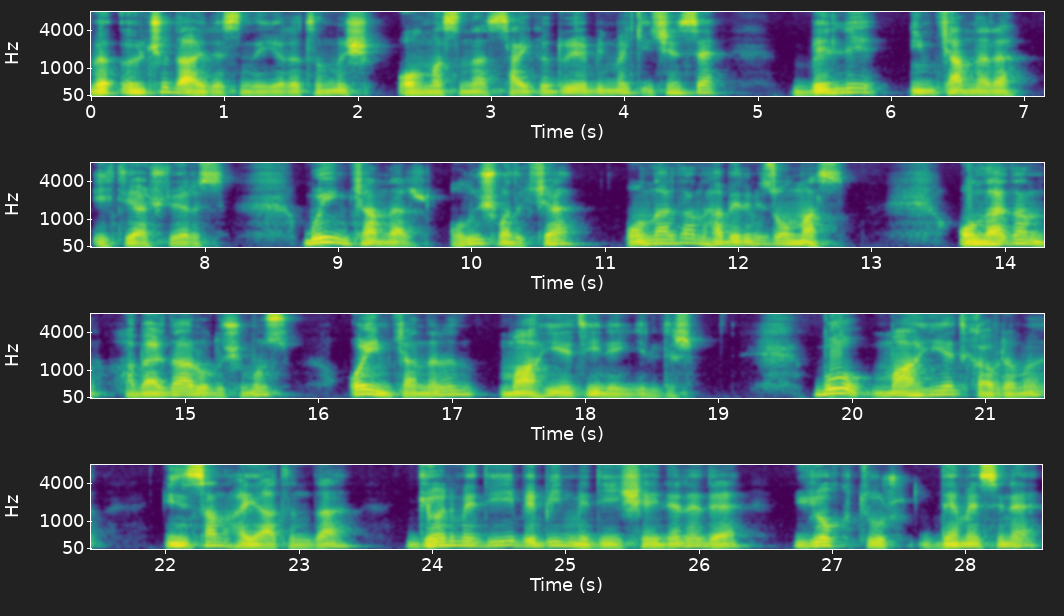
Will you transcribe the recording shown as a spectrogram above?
ve ölçü dairesinde yaratılmış olmasına saygı duyabilmek içinse belli imkanlara ihtiyaç duyarız. Bu imkanlar oluşmadıkça onlardan haberimiz olmaz. Onlardan haberdar oluşumuz o imkanların mahiyetiyle ilgilidir. Bu mahiyet kavramı insan hayatında görmediği ve bilmediği şeylere de yoktur demesine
